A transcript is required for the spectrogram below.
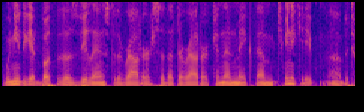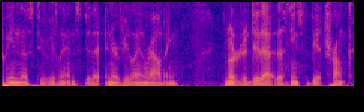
We need to get both of those VLANs to the router so that the router can then make them communicate uh, between those two VLANs, do that inter VLAN routing. In order to do that, this needs to be a trunk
